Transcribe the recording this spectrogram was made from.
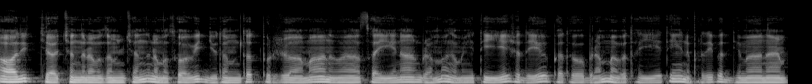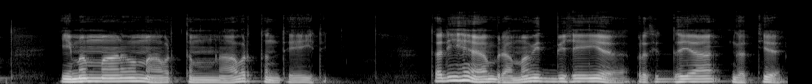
आदित्याचन्द्रमसं चन्द्रमसो विद्युतं तत्पुरुषो अमानवः स येनान् ब्रह्मगमयति एष देवपथो ब्रह्मवत एतेन प्रतिपद्यमान। इमं मानवम् आवर्तं नावर्तन्ते इति तदिह ब्रह्मविद्विषयप्रसिद्धया गत्य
